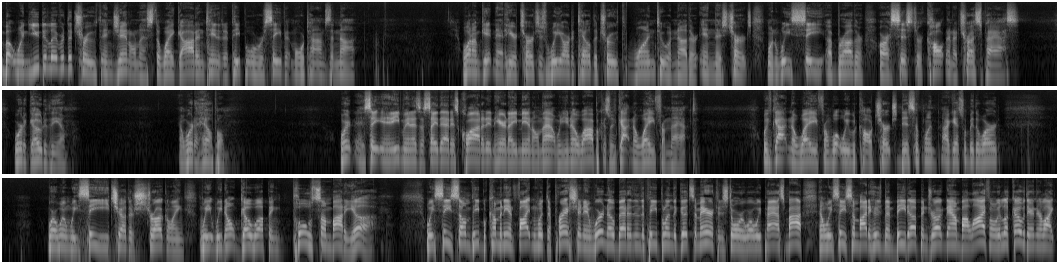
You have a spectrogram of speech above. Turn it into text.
But when you deliver the truth in gentleness the way God intended it, people will receive it more times than not. What I'm getting at here, church, is we are to tell the truth one to another in this church. When we see a brother or a sister caught in a trespass, we're to go to them and we're to help them. We're, see, and even as I say that, it's quiet. I didn't hear an amen on that one. You know why? Because we've gotten away from that. We've gotten away from what we would call church discipline, I guess would be the word where when we see each other struggling, we, we don't go up and pull somebody up. We see some people coming in fighting with depression, and we're no better than the people in the Good Samaritan story where we pass by and we see somebody who's been beat up and drugged down by life, and we look over there and they're like,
